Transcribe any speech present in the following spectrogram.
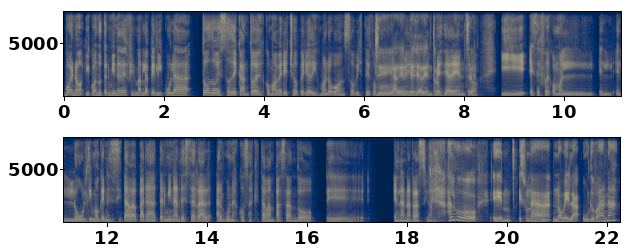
bueno, y cuando terminé de filmar la película, todo eso decantó, es como haber hecho periodismo a lo gonzo, ¿viste? Como, Sí, aden- desde adentro. Desde adentro. Y ese fue como el, el- el- lo último que necesitaba para terminar de cerrar algunas cosas que estaban pasando eh, en la narración. Algo, eh, es una novela urbana,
